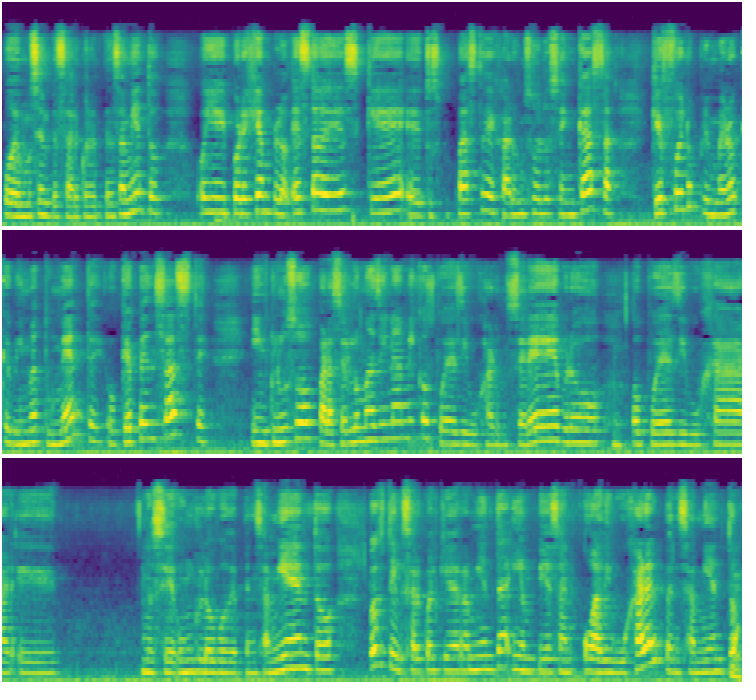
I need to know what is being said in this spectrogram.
podemos empezar con el pensamiento. Oye, y por ejemplo, esta vez que eh, tus papás te dejaron solos en casa, ¿qué fue lo primero que vino a tu mente o qué pensaste? Incluso para hacerlo más dinámico, puedes dibujar un cerebro o puedes dibujar, eh, no sé, un globo de pensamiento puedes utilizar cualquier herramienta y empiezan o a dibujar el pensamiento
